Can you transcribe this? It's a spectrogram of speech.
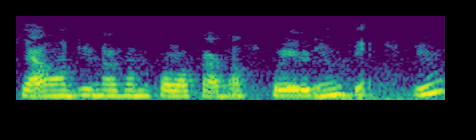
Que é onde nós vamos colocar nosso coelhinho dentro, viu?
